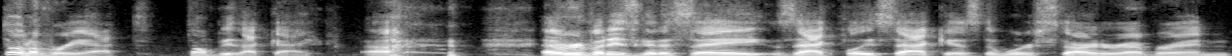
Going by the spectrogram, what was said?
don't overreact. Don't be that guy. Uh, everybody's gonna say Zach Plesac is the worst starter ever, and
